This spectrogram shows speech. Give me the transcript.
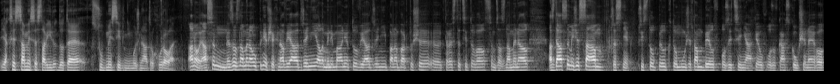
jak si sami se staví do, do té submisivní možná trochu role. Ano, já jsem nezaznamenal úplně všechna vyjádření, ale minimálně to vyjádření pana Bartoše, eh, které jste citoval, jsem zaznamenal. A zdá se mi, že sám přesně přistoupil k tomu, že tam byl v pozici nějakého v ozovkách zkoušeného,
